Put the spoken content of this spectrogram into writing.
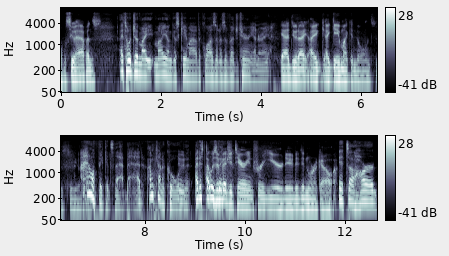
we'll see what happens. I told you my my youngest came out of the closet as a vegetarian, right? Yeah, dude, I, I, I gave my condolences to you. I don't think it's that bad. I'm kind of cool with it. I just I don't was a vegetarian for a year, dude. It didn't work out. It's a hard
